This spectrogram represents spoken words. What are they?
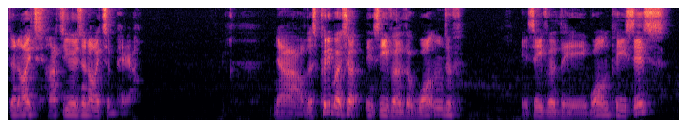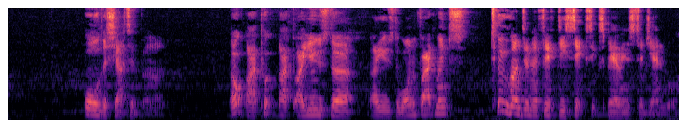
the knight has to use an item here. Now, there's pretty much a, it's either the wand of it's either the wand pieces or the shattered barn. Oh, I put I, I used the I used the wand fragments. 256 experience to general.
